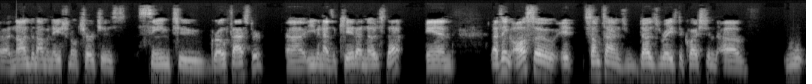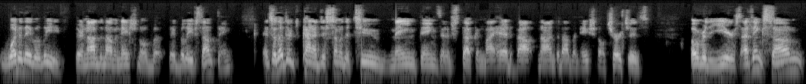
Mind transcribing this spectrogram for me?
uh, non-denominational churches seem to grow faster. Uh, even as a kid, I noticed that, and I think also it sometimes does raise the question of what do they believe? They're non-denominational, but they believe something. And so those are kind of just some of the two main things that have stuck in my head about non-denominational churches over the years. I think some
